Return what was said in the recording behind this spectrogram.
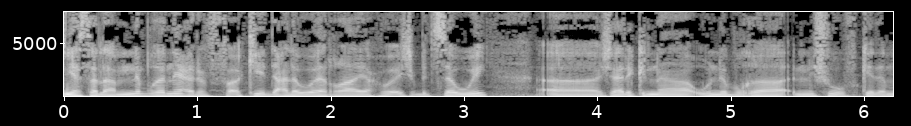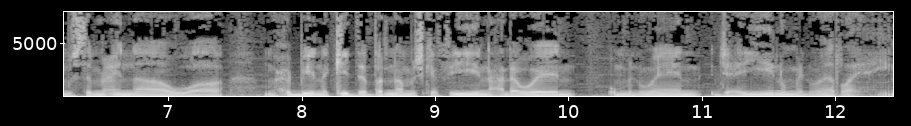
يا سلام. نبغى نعرف أكيد على وين رايح وإيش بتسوي. آه شاركنا ونبغى نشوف كذا مستمعينا ومحبين أكيد برنامج كافيين على وين ومن وين جايين ومن وين رايحين.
